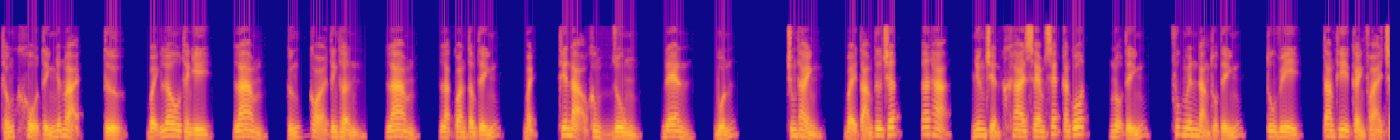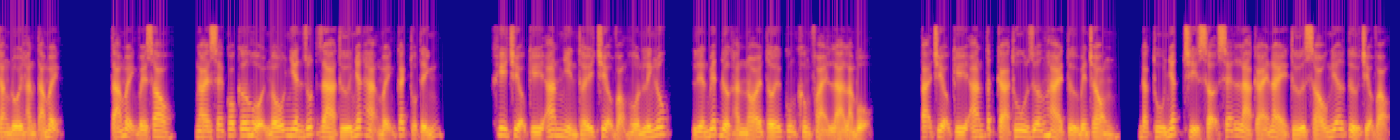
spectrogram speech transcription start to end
thống khổ tính nhẫn lại tử, bệnh lâu thành y, lam, cứng cỏi tinh thần, lam, lạc quan tâm tính, bạch, thiên đạo không dùng, đen, bốn. Trung thành, bảy tám tư chất, ất hạ, nhưng triển khai xem xét căn cốt, nội tính, phúc nguyên đẳng thuộc tính, tu vi tam thi cảnh phải trang đối hắn tám mệnh. Tám mệnh về sau, ngài sẽ có cơ hội ngẫu nhiên rút ra thứ nhất hạng mệnh cách thuộc tính. Khi triệu kỳ an nhìn thấy triệu vọng hồn linh lúc, liền biết được hắn nói tới cũng không phải là làm bộ. Tại triệu kỳ an tất cả thu dưỡng hải tử bên trong, đặc thù nhất chỉ sợ sẽ là cái này thứ sáu nghĩa tử triệu vọng.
